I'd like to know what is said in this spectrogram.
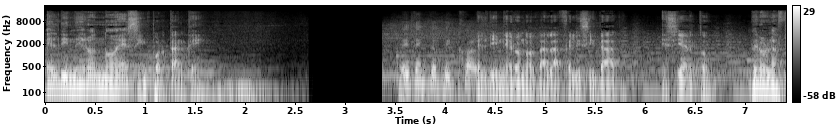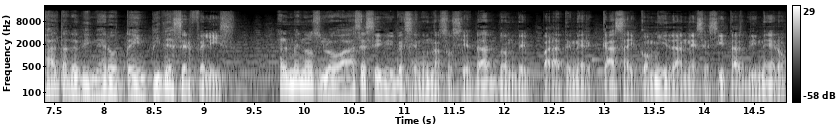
el dinero no es importante. El dinero no da la felicidad, es cierto, pero la falta de dinero te impide ser feliz. Al menos lo haces si vives en una sociedad donde para tener casa y comida necesitas dinero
